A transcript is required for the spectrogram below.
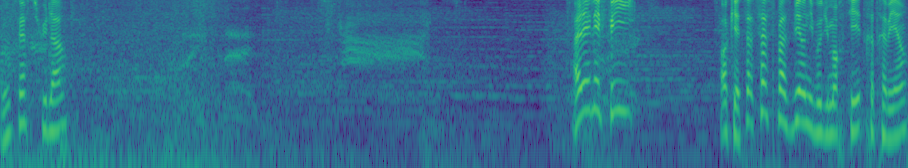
de vous faire celui-là. Allez les filles Ok, ça, ça se passe bien au niveau du mortier, très très bien.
